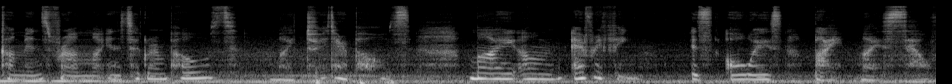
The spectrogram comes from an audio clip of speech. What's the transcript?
comments from my Instagram posts, my Twitter posts, my um everything is always by myself.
